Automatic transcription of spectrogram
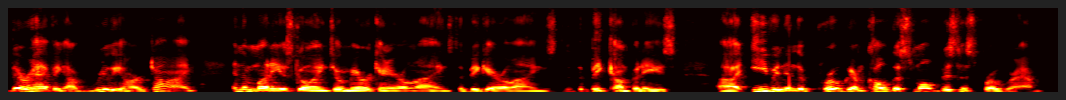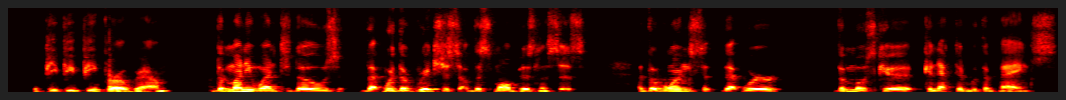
they're having a really hard time and the money is going to American Airlines, the big airlines, the, the big companies. Uh, even in the program called the Small Business Program, the PPP program, the money went to those that were the richest of the small businesses, the ones that were the most co- connected with the banks.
